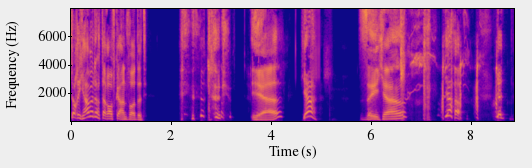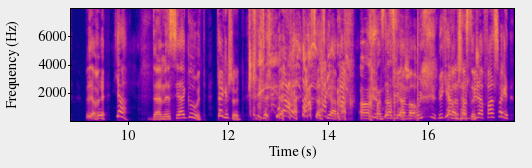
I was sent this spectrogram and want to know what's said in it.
Doch, ich habe doch darauf geantwortet. ja? Ja. Sicher? Ja. Ja. Ja. Dann ist ja gut. Dankeschön. Das, das hat einfach, Ach, das hat sie fantastisch. einfach, wirklich einfach schon Fantastisch. wieder fast vergessen.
